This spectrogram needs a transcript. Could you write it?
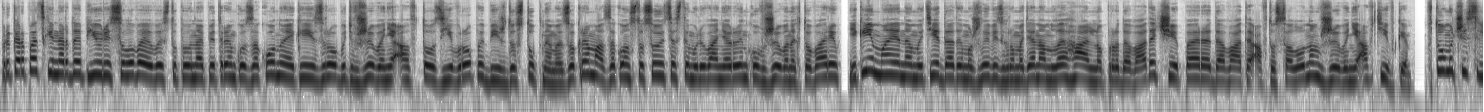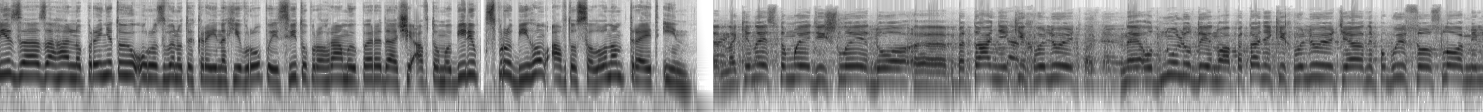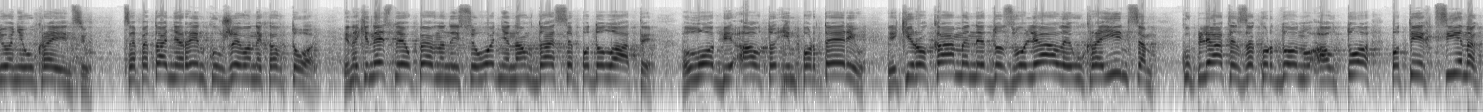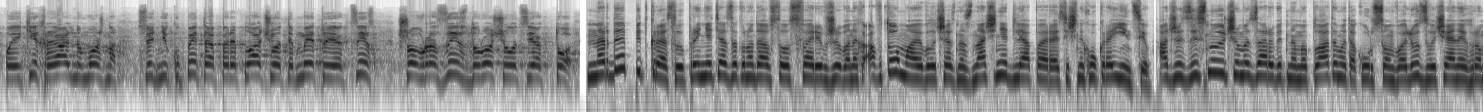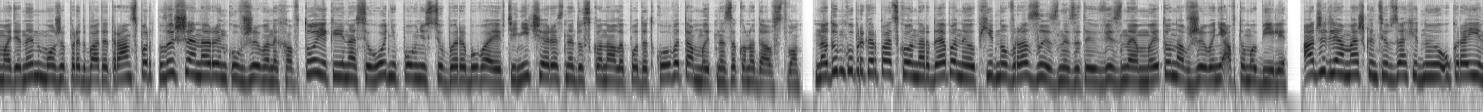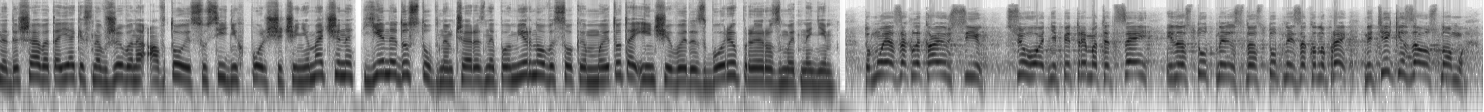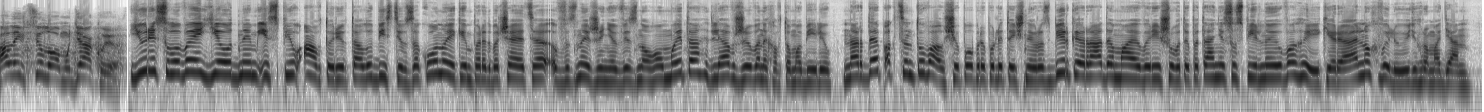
Прикарпатський нардеп Юрій Соловей виступив на підтримку закону, який зробить вживані авто з Європи більш доступними. Зокрема, закон стосується стимулювання ринку вживаних товарів, який має на меті дати можливість громадянам легально продавати чи передавати автосалонам вживані автівки, в тому числі за загально прийнятою у розвинутих країнах Європи і світу програмою передачі автомобілів з пробігом автосалоном Trade-In. На кінець ми дійшли до е, питань, які хвилюють не одну людину, а питань, які хвилюють, я не побоюсь цього слова, мільйонів українців. Це питання ринку вживаних авто. І на кінець я впевнений, сьогодні нам вдасться подолати лобі автоімпортерів, які роками не дозволяли українцям купляти за кордону авто по тих цінах, по яких реально можна сьогодні купити, а переплачувати мито і акциз, що в рази здорожчало ці авто. Нардеп підкреслив, прийняття законодавства у сфері вживаних авто має величезне значення для пересічних українців, адже з існуючими заробітними платами та курсом валют звичайний громадянин може придбати транспорт лише на ринку вживаних авто, який на сьогодні повністю перебуває в тіні через недосконале податкове та митне законодавство. На думку прикарпатського нардепа, необхідно в рази знизити ввізне мито на вживані автомобілі, адже для мешканців західної України дешеве та якісне вживане авто із сусідніх Польщі чи Німеччини є недоступним через непомірно високе мито та інші види зборів при розмитненні. Тому я закликаю всіх сьогодні підтримати цей і наступний, наступний законопроект не тільки за основу, але й в цілому. Дякую. Юрій Соловей є одним із співавторів та лобістів закону, яким передбачається в зниження ввізного мита для вживаних автомобілів. Нардеп акцентував, що, попри політичні розбірки, рада має вирішувати питання суспільної ваги, які реально хвилюють громадян.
